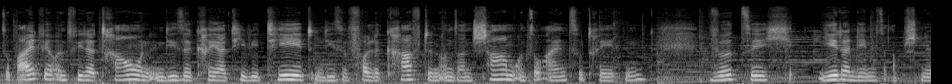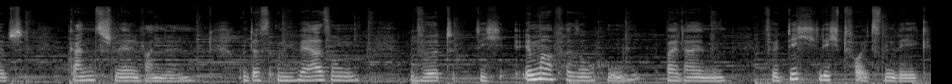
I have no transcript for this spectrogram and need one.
Sobald wir uns wieder trauen, in diese Kreativität, in diese volle Kraft, in unseren Charme und so einzutreten, wird sich jeder Lebensabschnitt ganz schnell wandeln. Und das Universum wird dich immer versuchen, bei deinem für dich lichtvollsten Weg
